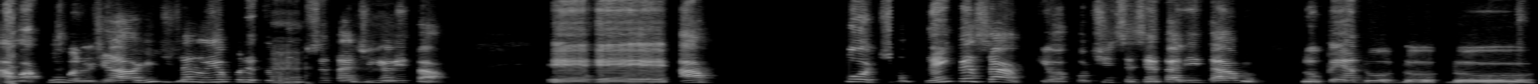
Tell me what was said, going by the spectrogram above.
a macumba no geral, a gente já não ia poder todo mundo sentadinho ali e tal. É, é, a poti, nem pensar, porque a poti, você senta ali e tal, no, no pé do, do, do-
